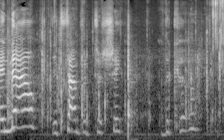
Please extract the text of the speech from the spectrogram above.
And now it's time for to shake the Coke.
